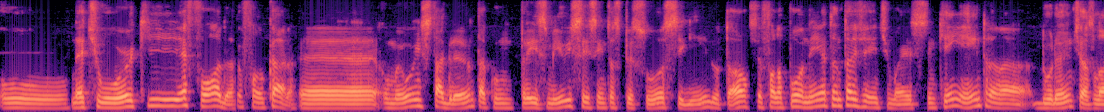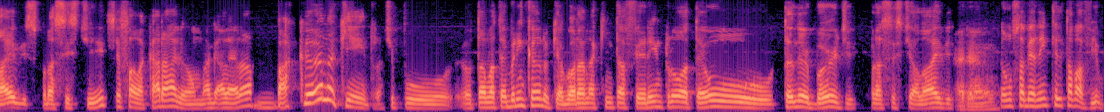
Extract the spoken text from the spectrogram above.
o network é foda. Eu falo, cara, é, o meu Instagram tá com 3.600 pessoas seguindo tal. Você fala, pô, nem é tanta gente, mas quem entra na, durante as lives para assistir, você fala, caralho, é uma galera bacana que entra. Tipo, eu tava até brincando que agora na quinta-feira entrou até o Thunderbird para assistir a live. Caramba. Eu não sabia nem que ele tava vivo.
